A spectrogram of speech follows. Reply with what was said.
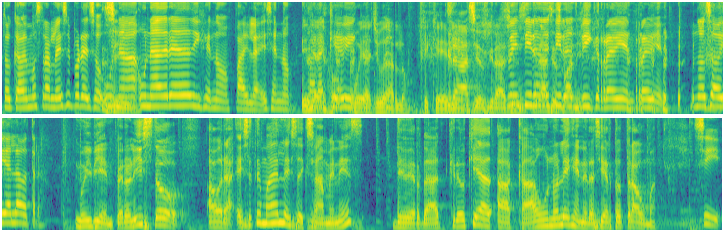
toca demostrarle eso y por eso Sí. una, una adrede dije, no, paila, ese no. Y Para que Vic- Voy a ayudarlo. Que quede bien. Gracias, gracias. Mentira, Gracias, mentiras, Juani. Vic, re bien, re bien. No sabía la otra. Muy bien, pero listo. Ahora, ese tema de los exámenes, de verdad, creo que a, a cada uno le genera cierto trauma. Sí.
